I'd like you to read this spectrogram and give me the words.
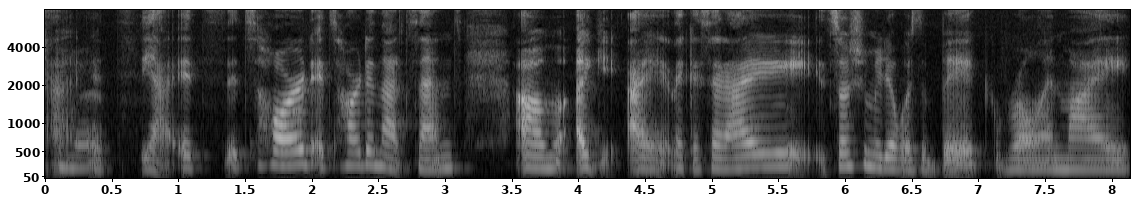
yeah, Yeah. it's yeah, it's it's hard. It's hard in that sense. Um, I, I like I said, I social media was a big role in my,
